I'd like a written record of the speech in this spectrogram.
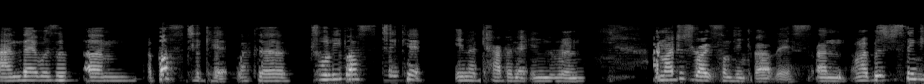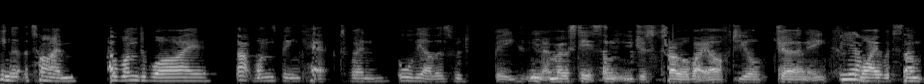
and there was a um a bus ticket, like a trolley bus ticket in a cabinet in the room. And I just wrote something about this and I was just thinking at the time, I wonder why that one's been kept when all the others would be, you know, mostly it's something you just throw away after your journey. yeah Why would some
